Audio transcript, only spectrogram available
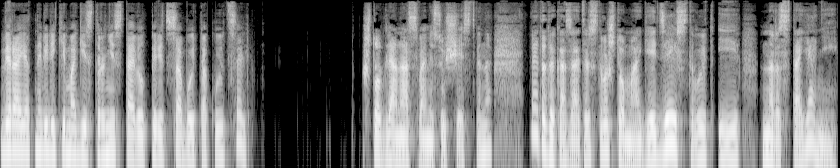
Вероятно, великий магистр не ставил перед собой такую цель. Что для нас с вами существенно, это доказательство, что магия действует и на расстоянии.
